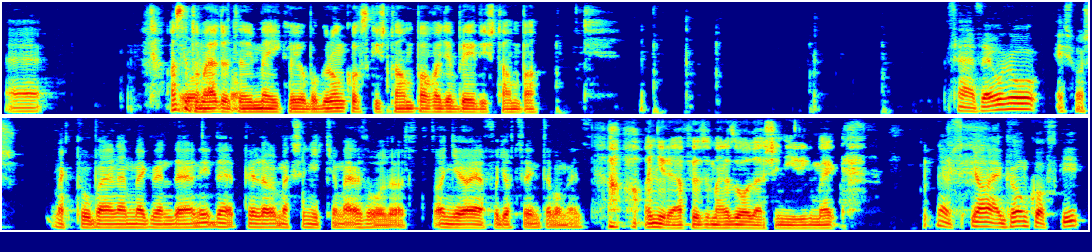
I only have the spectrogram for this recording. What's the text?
E, azt nem tudom eldönteni, hogy melyik a jobb, a Gronkowski stampa, vagy a Brady stampa. 100 euró, és most megpróbálnám megrendelni, de például meg se nyitja már az oldalt. Annyira elfogyott szerintem a mez. Annyira elfogyott, már az oldal se nyílik meg. Nem, ja, hát Gronkowski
